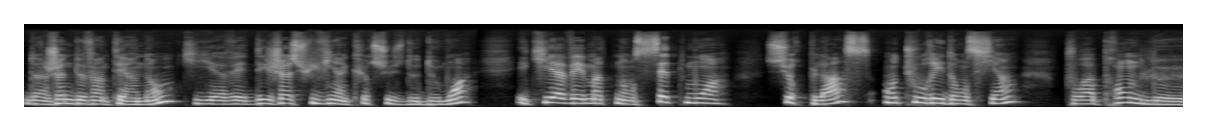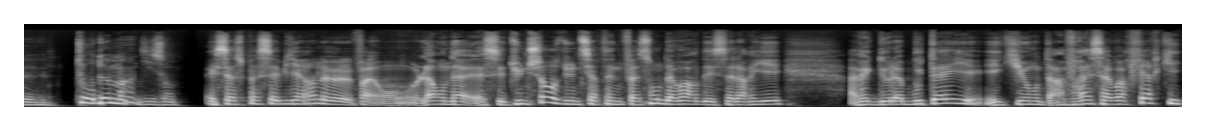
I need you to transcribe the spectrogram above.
d'un jeune de 21 ans, qui avait déjà suivi un cursus de deux mois et qui avait maintenant sept mois sur place, entourés d'anciens, pour apprendre le tour de main, disons. Et ça se passait bien. Enfin, là, on a, c'est une chance d'une certaine façon d'avoir des salariés avec de la bouteille et qui ont un vrai savoir-faire qui,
